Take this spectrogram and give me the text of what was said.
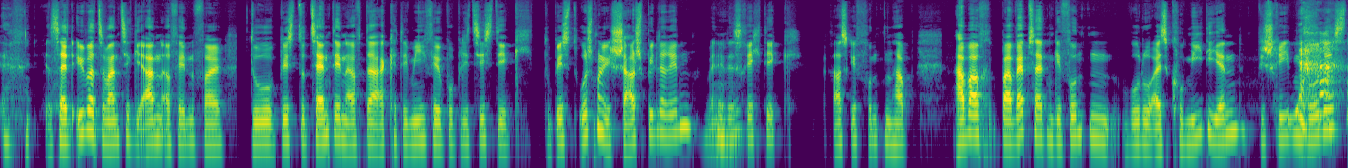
Seit über 20 Jahren auf jeden Fall. Du bist Dozentin auf der Akademie für Publizistik. Du bist ursprünglich Schauspielerin, wenn mhm. ich das richtig rausgefunden habe. Habe auch ein paar Webseiten gefunden, wo du als Comedian beschrieben wurdest.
